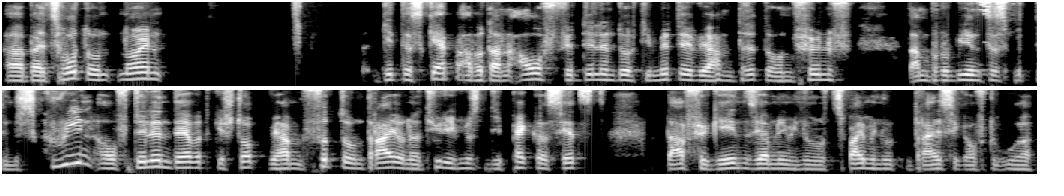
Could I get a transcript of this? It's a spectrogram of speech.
Äh, bei 2. und 9 geht das Gap aber dann auf für Dylan durch die Mitte. Wir haben 3. und 5. Dann probieren sie es mit einem Screen auf Dylan. Der wird gestoppt. Wir haben 4. und 3. Und natürlich müssen die Packers jetzt dafür gehen. Sie haben nämlich nur noch 2 Minuten 30 auf der Uhr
